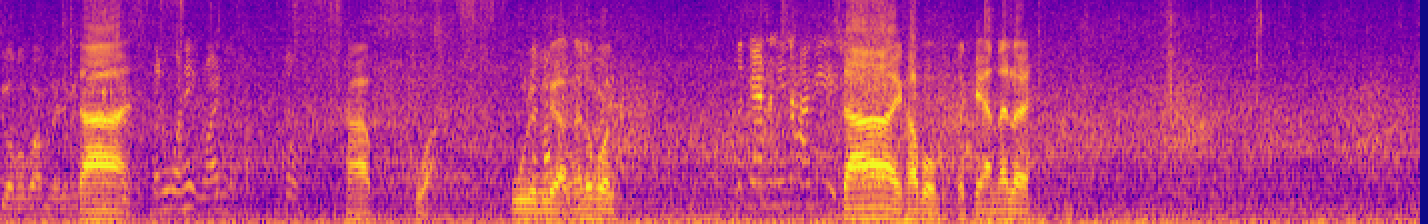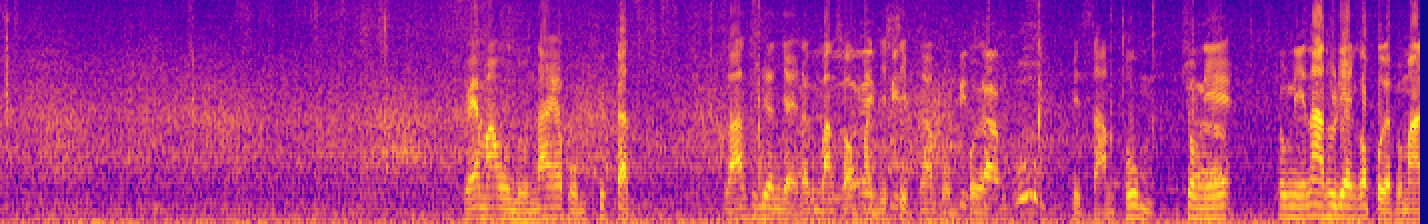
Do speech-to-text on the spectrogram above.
ตัวมาพร้อมเลยใช่ไหมใช่ จะหนูโอนให้อีกร้อยหนึ่งจบ ครับถั่วปูเหลืองๆนะทุกคน สแกนอันนี้นะคะพี่ ใช่ครับผม สแกนได้เลย แวะมาอุดหนุนได้ครับผมพิกัดร้านทุเรียนใหญ่แล้วก็บาง 2020 นะครับผมปิดเปิดสามทุ่มปิดสามทุ่มช่วงนี้ช่วงนี้หน้าทุเรียนก็เปิดประมาณ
